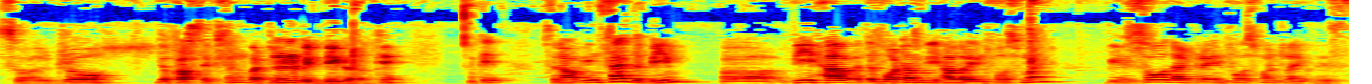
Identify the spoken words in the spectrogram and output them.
so I'll draw the cross section but a little bit bigger okay okay so now inside the beam uh, we have at the bottom we have a reinforcement we saw that reinforcement like this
